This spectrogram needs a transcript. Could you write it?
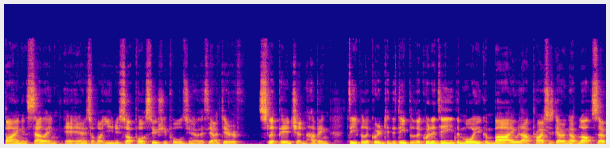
buying and selling in, any sort of like uniswap or sushi pools you know there's the idea of slippage and having deeper liquidity. The deeper liquidity the more you can buy without prices going up lots. So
